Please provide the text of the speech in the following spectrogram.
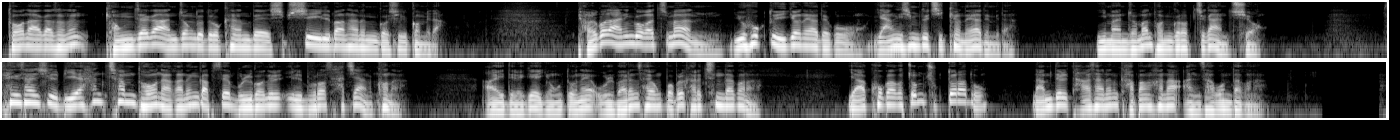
더 나아가서는 경제가 안정되도록 하는데 십시일반하는 것일 겁니다. 별건 아닌 것 같지만 유혹도 이겨내야 되고 양심도 지켜내야 됩니다. 이만저만 번거롭지가 않지요. 생산 실비에 한참 더 나가는 값의 물건을 일부러 사지 않거나 아이들에게 용돈의 올바른 사용법을 가르친다거나 야코가 좀 죽더라도 남들 다 사는 가방 하나 안 사본다거나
